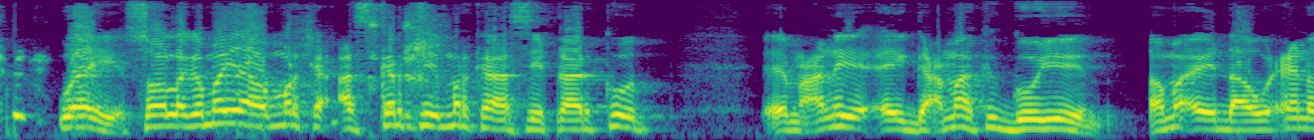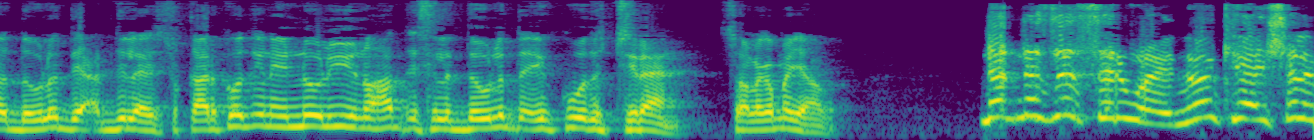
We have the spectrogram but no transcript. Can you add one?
Waaye soo lagama yaabo marka askartii markaasi qaarkood eh, macnihii ay gacmaha ka gooyeen ama ay dhaawaceen oo dowladdii cabdillahi qaarkood inay nool yihiin oo hadda isla dowladda ay ku wada jiraan. Soo lagama yaabo. Necessary waaye nimankii ay shalay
